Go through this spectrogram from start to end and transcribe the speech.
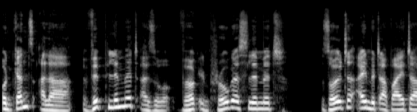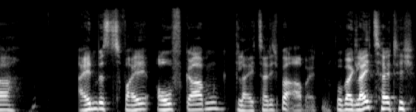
Und ganz aller VIP-Limit, also Work in Progress Limit, sollte ein Mitarbeiter ein bis zwei Aufgaben gleichzeitig bearbeiten. Wobei gleichzeitig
